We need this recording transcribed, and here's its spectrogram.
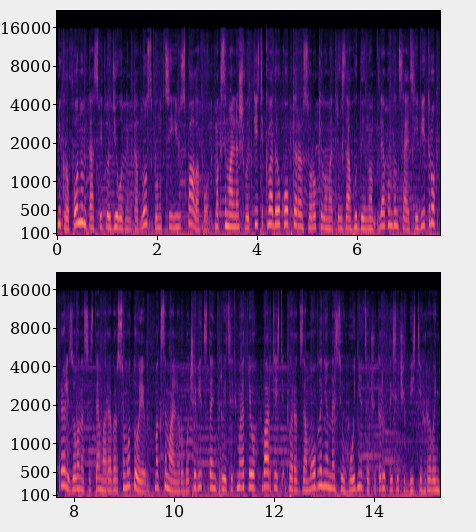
мікрофоном та світлодіодним табло з функцією спалаху. Максимальна швидкість квадрокоптера 40 км за годину. Для компенсації вітру реалізована система реверсомоторів. Максимальна робоча відстань 30 метрів. Вартість перед замовленням на сьогодні це 4200 гривень.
